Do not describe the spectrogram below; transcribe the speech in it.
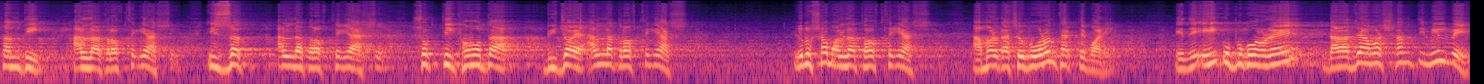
শান্তি আল্লাহ তরফ থেকে আসে। ইজ্জত আল্লাহ তরফ থেকে আসে। শক্তি, ক্ষমতা, বিজয় আল্লাহ তরফ থেকে আসে। এগুলো সব আল্লাহ তরফ থেকে আসে। আমার কাছে উপকরণ থাকতে পারে। কিন্তু এই উপকরণে দ্বারা যে আমার শান্তি মিলবে,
